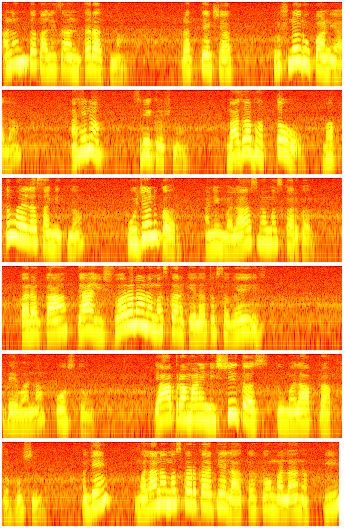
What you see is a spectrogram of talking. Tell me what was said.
अनंतकालीचा अंतरात्मा. प्रत्यक्षात कृष्णरूपाने आला. आहे ना श्रीकृष्ण? माझा भक्त हो. भक्त व्हायला सांगितलं. पूजन कर आणि मलाच नमस्कार कर. कारण का? त्या ईश्वराला नमस्कार केला तर सगळे देवांना पोचतो. याप्रमाणे निश्चितच तू मला प्राप्त होशील. म्हणजे मला नमस्कार कर केला तर तो मला नक्की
